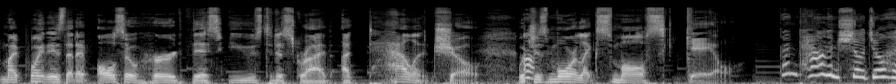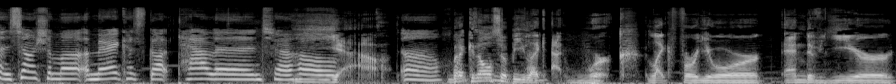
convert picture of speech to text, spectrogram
my point is that I've also heard this used to describe a talent show, which is more like small scale. 但 talent show 就很像什么 America's Got Talent，然后 Yeah. 嗯， But it can also be like at work, like for your end of year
